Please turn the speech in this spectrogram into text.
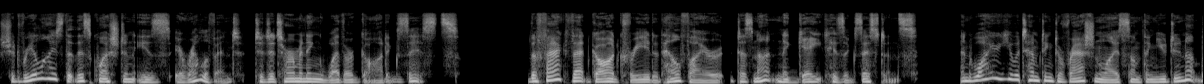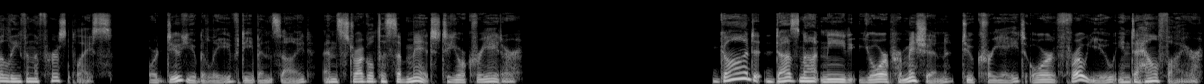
should realize that this question is irrelevant to determining whether God exists. The fact that God created hellfire does not negate his existence, and why are you attempting to rationalize something you do not believe in the first place? Or do you believe deep inside and struggle to submit to your Creator? God does not need your permission to create or throw you into hellfire.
